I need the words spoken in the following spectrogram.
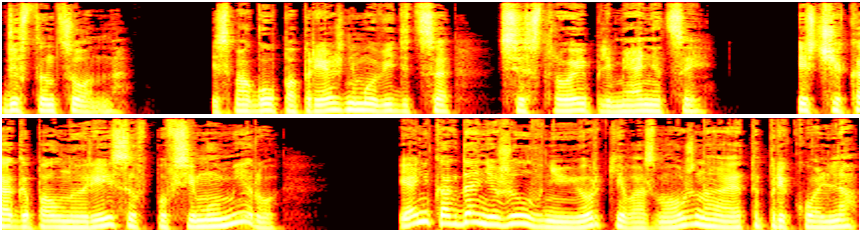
дистанционно. И смогу по-прежнему видеться с сестрой и племянницей. Из Чикаго полно рейсов по всему миру. Я никогда не жил в Нью-Йорке, возможно, это прикольно.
